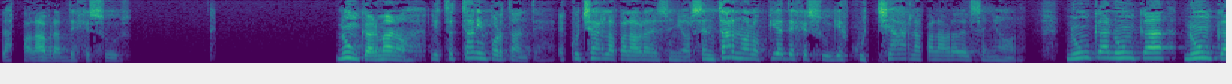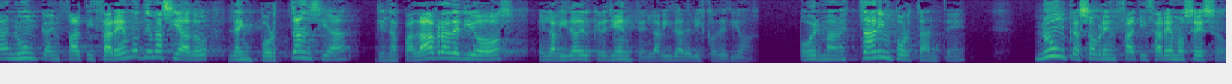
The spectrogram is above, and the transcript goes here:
las palabras de Jesús. Nunca, hermanos, y esto es tan importante, escuchar la palabra del Señor, sentarnos a los pies de Jesús y escuchar la palabra del Señor. Nunca, nunca, nunca, nunca enfatizaremos demasiado la importancia de la palabra de Dios en la vida del creyente, en la vida del Hijo de Dios. Oh, hermano, es tan importante, nunca sobreenfatizaremos eso.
